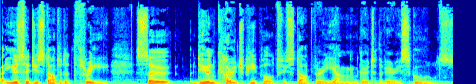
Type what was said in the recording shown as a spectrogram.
Uh, you said you started at three, so do you encourage people to start very young and go to the various schools?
